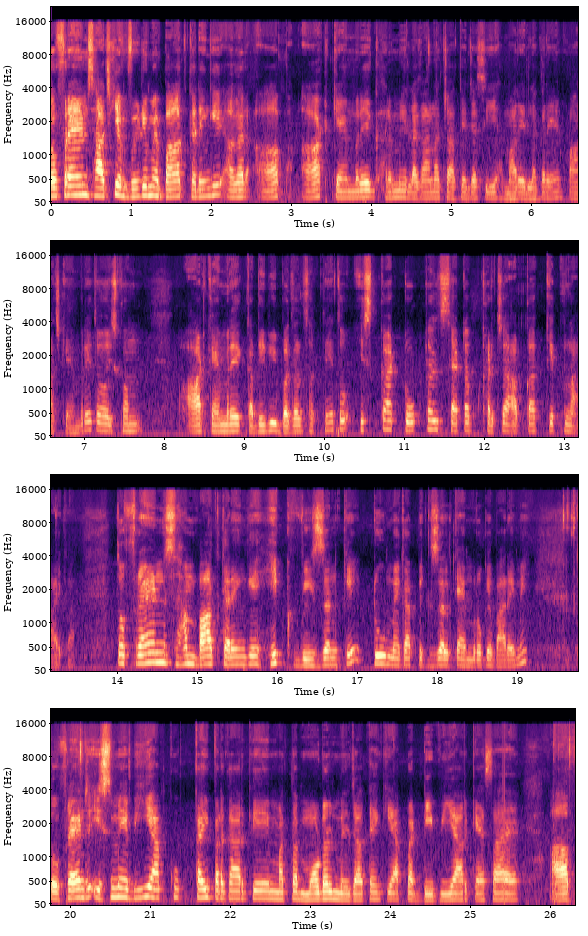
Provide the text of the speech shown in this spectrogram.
तो फ्रेंड्स आज के वीडियो में बात करेंगे, अगर आप आठ कैमरे घर में लगाना चाहते हैं, जैसे ये हमारे लग रहे हैं पाँच कैमरे तो इसको हम आठ कैमरे कभी भी बदल सकते हैं तो इसका टोटल सेटअप खर्चा आपका कितना आएगा? तो फ्रेंड्स हम बात करेंगे हिक विज़न के टू मेगापिक्सल कैमरों के बारे में। तो फ्रेंड्स इसमें भी आपको कई प्रकार के मतलब मॉडल मिल जाते हैं कि आपका डी कैसा है, आप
